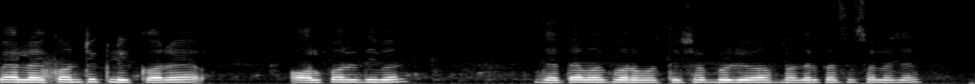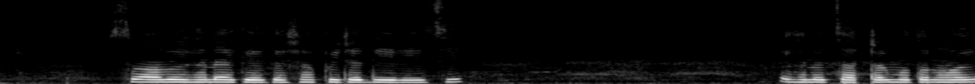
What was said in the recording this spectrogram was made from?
বেল আইকনটি ক্লিক করে অল করে দিবেন, যাতে আমার পরবর্তী সব ভিডিও আপনাদের কাছে চলে যায়। সো আমি এখানে একে একে সব পিঠে দিয়ে দিয়েছি। এখানে চারটার মতন হয়।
